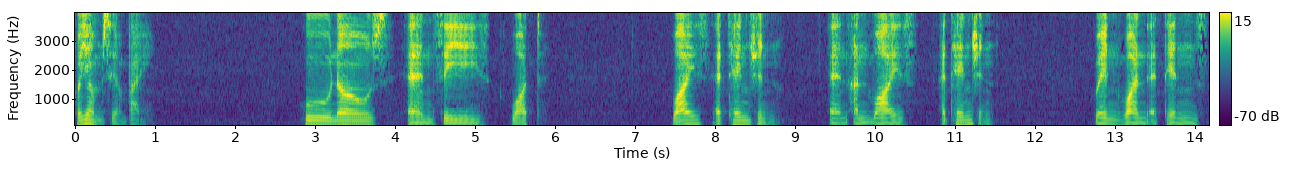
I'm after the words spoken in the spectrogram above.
ก็ย่อมเสื่อมไป Who knows and sees what wise attention and unwise attention when one attends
